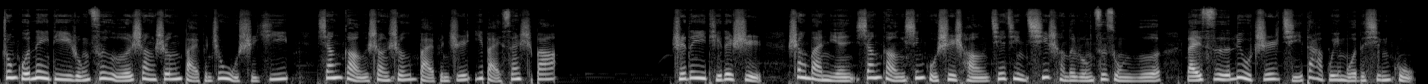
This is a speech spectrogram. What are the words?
中国内地融资额上升百分之五十一，香港上升百分之一百三十八。值得一提的是，上半年香港新股市场接近七成的融资总额来自六只极大规模的新股。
